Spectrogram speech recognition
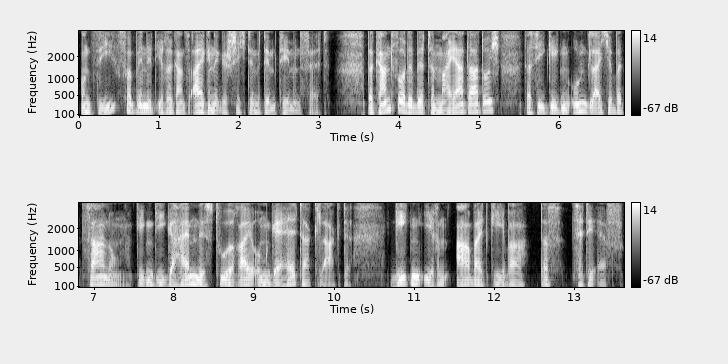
Und sie verbindet ihre ganz eigene Geschichte mit dem Themenfeld. Bekannt wurde Birte Meyer dadurch, dass sie gegen ungleiche Bezahlung, gegen die Geheimnistuerei um Gehälter klagte, gegen ihren Arbeitgeber, das ZDF.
